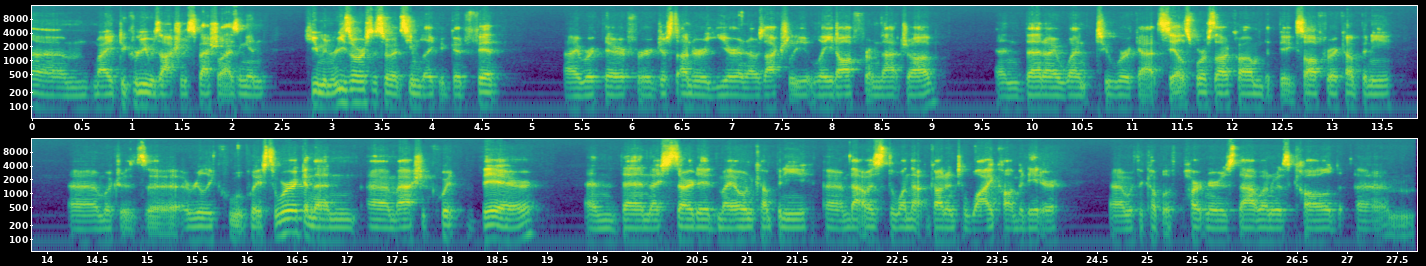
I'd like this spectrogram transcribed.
Um, my degree was actually specializing in human resources, so it seemed like a good fit. I worked there for just under a year, and I was actually laid off from that job. And then I went to work at Salesforce.com, the big software company, um, which was a, a, really cool place to work. And then um, I actually quit there and then I started my own company. Um, that was the one that got into Y Combinator uh, with a couple of partners. That one was called um,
